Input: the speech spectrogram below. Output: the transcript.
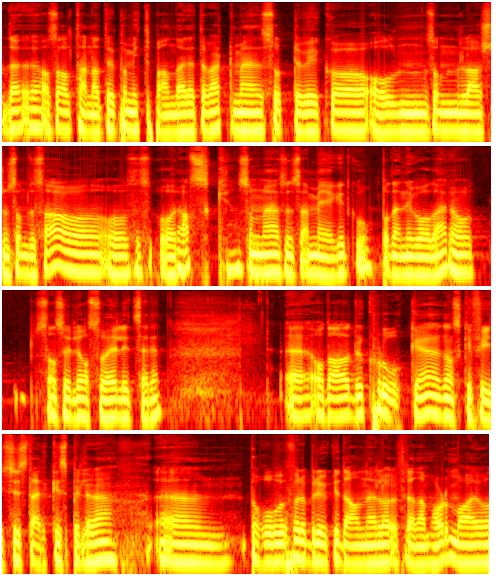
altså alternativ på midtbanen der etter hvert, med Sortevik og Olden som Larsen, som du sa, og, og, og Rask, som jeg syns er meget god på det nivået der, og sannsynlig også i Eliteserien. Eh, og da har du kloke, ganske fysisk sterke spillere. Eh, behovet for å bruke Daniel og Fredheim Holm var jo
